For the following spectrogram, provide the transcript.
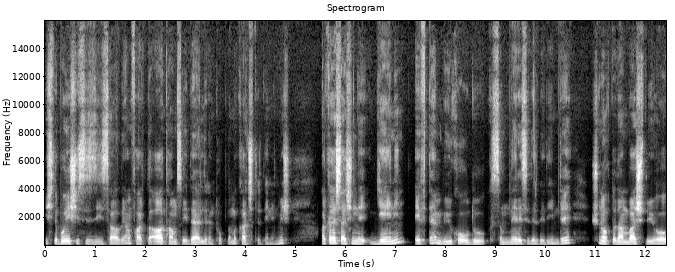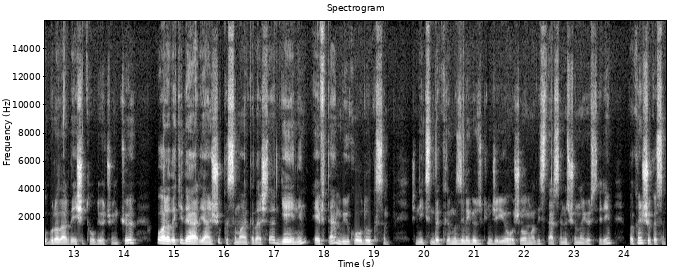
İşte bu eşitsizliği sağlayan farklı A tam sayı değerlerin toplamı kaçtır denilmiş. Arkadaşlar şimdi G'nin F'ten büyük olduğu kısım neresidir dediğimde şu noktadan başlıyor. Buralarda eşit oluyor çünkü. Bu aradaki değer yani şu kısım arkadaşlar G'nin F'ten büyük olduğu kısım. Şimdi ikisinde kırmızı ile gözükünce iyi hoş olmadı. İsterseniz şununla göstereyim. Bakın şu kısım.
